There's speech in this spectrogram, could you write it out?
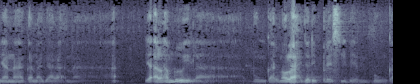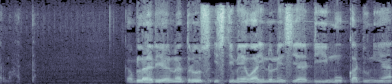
nyana ka negara ya alhamdulillah Bung Karno lah jadi presiden kabelah Diana terus istimewa Indonesia di muka dunia.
